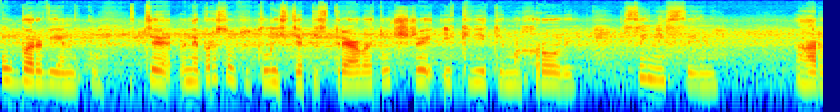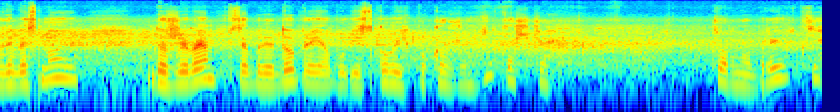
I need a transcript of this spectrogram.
у барвінку. Це не просто тут листя пістряве, тут ще і квіти махрові, сині-сині. Гарне весною. Доживемо, все буде добре, я обов'язково їх покажу. Ну, це ще чорнобривці.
